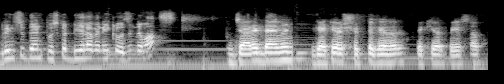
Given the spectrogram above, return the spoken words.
brings you to the end. Pushkar, do you have any closing remarks? Jared Diamond, get your shit together, pick your pace up.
